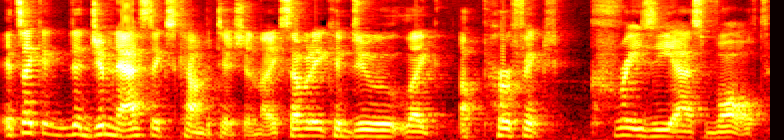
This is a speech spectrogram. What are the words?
it's like a, a gymnastics competition. Like somebody could do like a perfect crazy ass vault.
